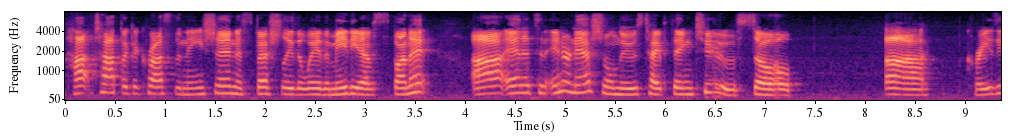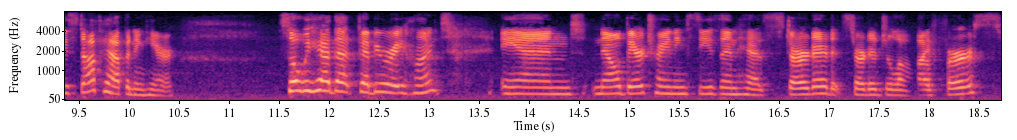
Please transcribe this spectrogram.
Hot topic across the nation, especially the way the media have spun it. Uh, and it's an international news type thing too. So, uh, crazy stuff happening here. So we had that February hunt, and now bear training season has started. It started July 1st,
